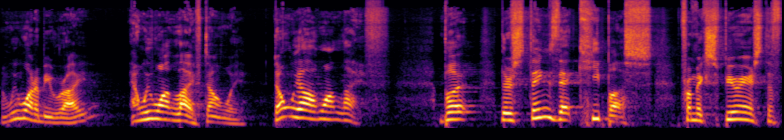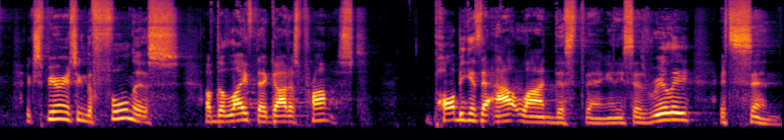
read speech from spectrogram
And we want to be right. And we want life, don't we? Don't we all want life? But there's things that keep us from the, experiencing the fullness of the life that God has promised. Paul begins to outline this thing, and he says, Really, it's sin.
